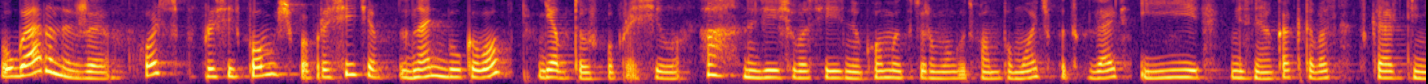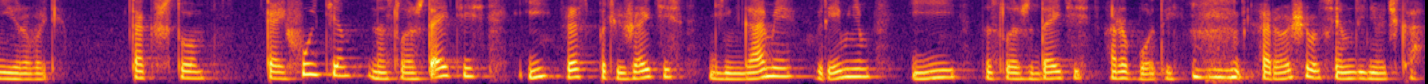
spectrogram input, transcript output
Угарно же. Хочется попросить помощи, попросите. Знать бы у кого. Я бы тоже попросила. А, надеюсь, у вас есть знакомые, которые могут вам помочь, подсказать и, не знаю, как-то вас скоординировать. Так что кайфуйте, наслаждайтесь и распоряжайтесь деньгами, временем и наслаждайтесь работой. Хорошего всем денечка.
